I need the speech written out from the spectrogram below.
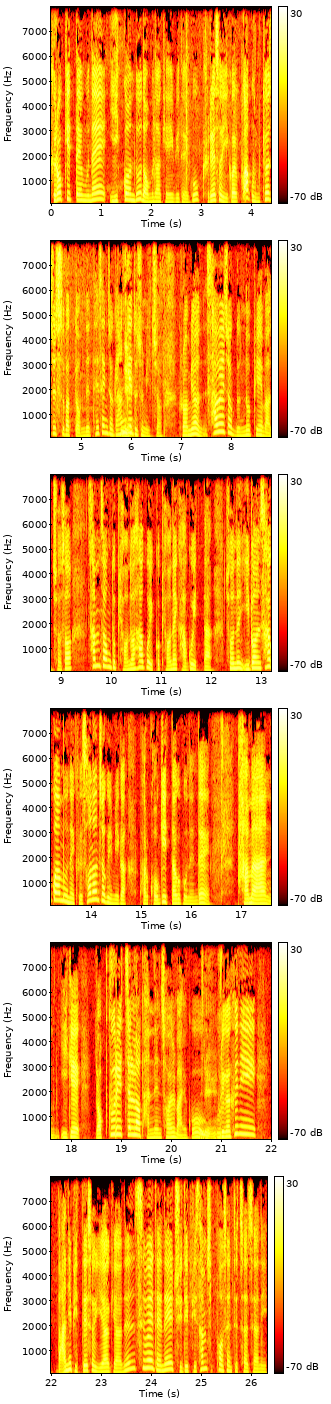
그렇기 때문에 이권도 너무나 개입이 되고 그래서 이걸 꽉 움켜쥘 수밖에 없는 태생적인 한계도 예. 좀 있죠. 그러면 사회적 눈높이에 맞춰서 삼성도 변화하고 있고 변해가고 있다. 저는 이번 사과문의 그 선언적 의미가 바로 거기 있다고 보는데 다만 이게 옆구리 찔러 받는 절 말고 예. 우리가 흔히 많이 빗대서 이야기하는 스웨덴의 GDP 30% 차지하는 이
